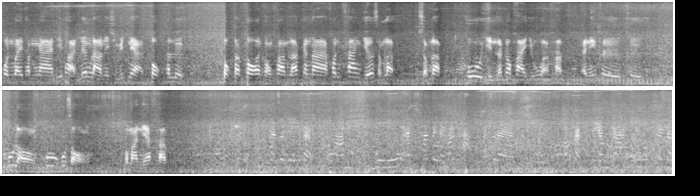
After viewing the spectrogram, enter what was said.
คนวัยทำงานที่ผ่านเรื่องราวในชีวิตเนี่ยตกผลึกตกตะกอนของความรักกันมาค่อนข้างเยอะสำหรับสำหรับคู่หินแล้วก็พายุอะครับ อันนี้คือคือคู่รองคู่คู่สอง ประมาณเนี้ยครับ มันจะมีแบบความบู๊แอคชั่นเป็นอะไรบ้างค่ะนักแสดงต้องแบบเตรียมการบู๊ใด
